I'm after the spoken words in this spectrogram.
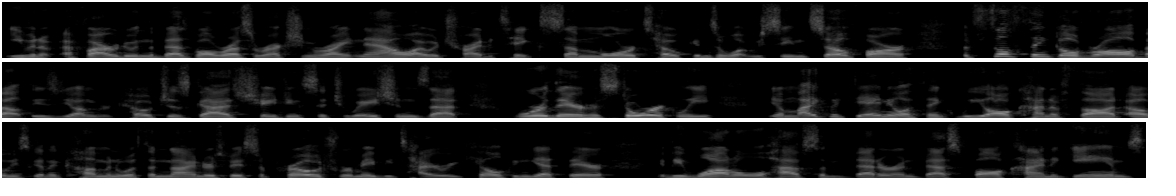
Even if I were doing the best ball resurrection right now, I would try to take some more tokens of what we've seen so far, but still think overall about these younger coaches, guys changing situations that were there historically. You know, Mike McDaniel, I think we all kind of thought, oh, he's going to come in with a Niners based approach where maybe Tyreek Hill can get there. Maybe Waddle will have some better and best ball kind of games.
